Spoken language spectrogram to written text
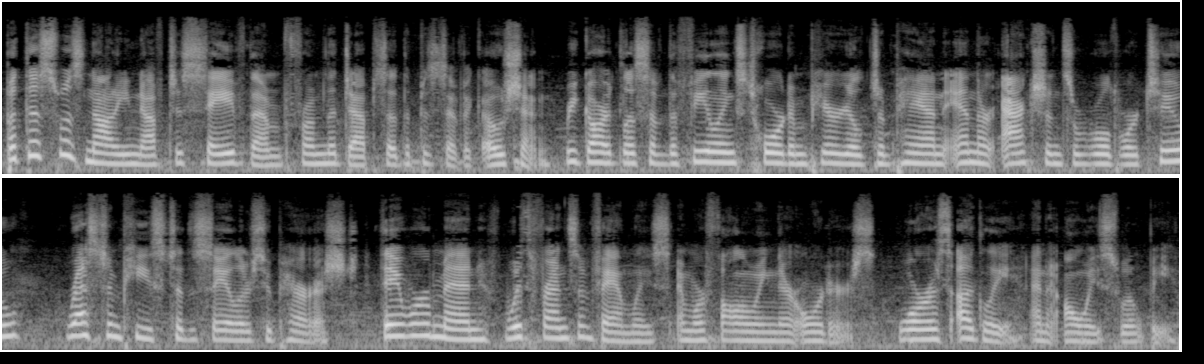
but this was not enough to save them from the depths of the Pacific Ocean. Regardless of the feelings toward Imperial Japan and their actions in World War II, Rest in peace to the sailors who perished. They were men with friends and families and were following their orders. War is ugly, and it always will be.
